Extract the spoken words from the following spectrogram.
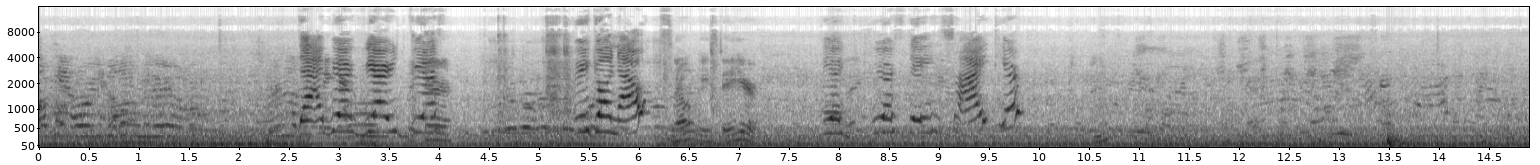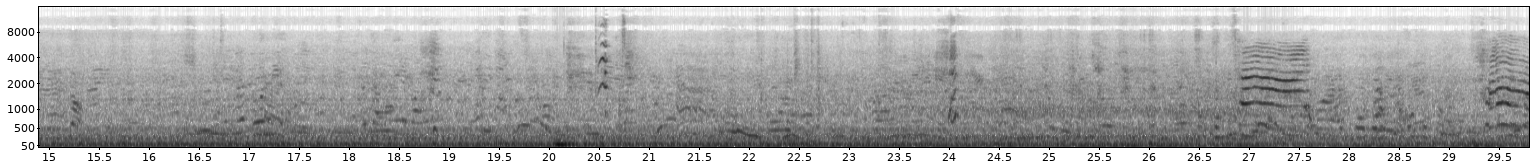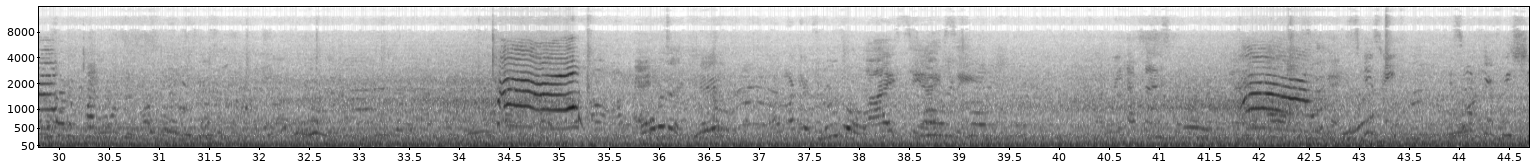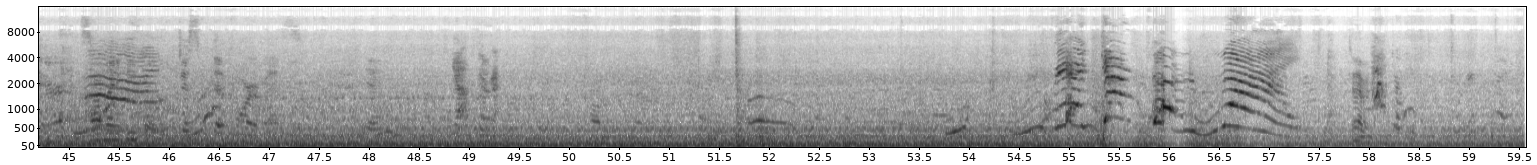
We're, we're, We going out? No, we stay here. We're, we're staying inside here?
